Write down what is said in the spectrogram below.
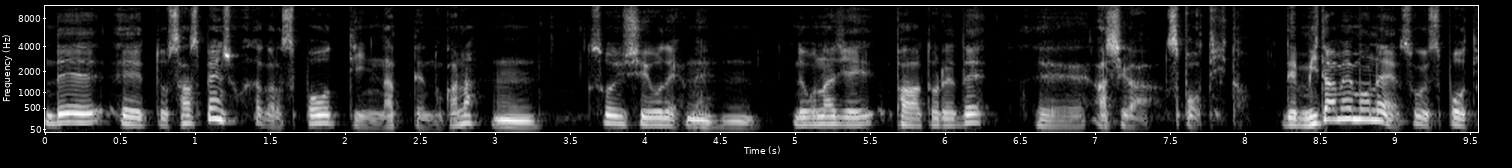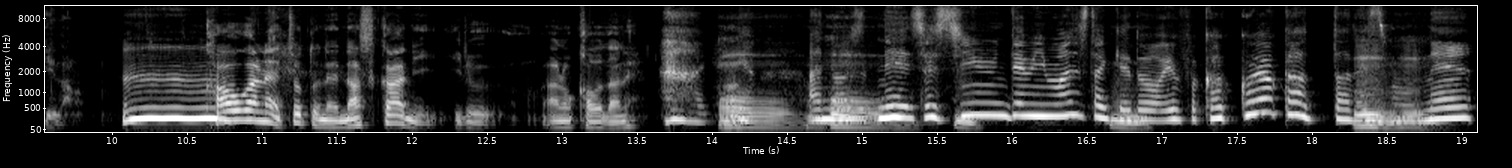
で、えー、とサスペンションがだからスポーティーになってんのかな。うん。そういう仕様だよね、うんうん。で同じパワートレで、えー足がスポーティーとで見た目もねすごいスポーティーなの。顔がねちょっとねナスカーにいるあの顔だね。はい。あのね、写真で見ましたけど、やっぱかっこよかったですもんね。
